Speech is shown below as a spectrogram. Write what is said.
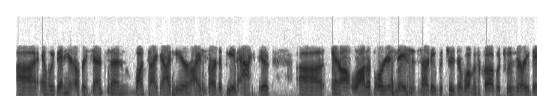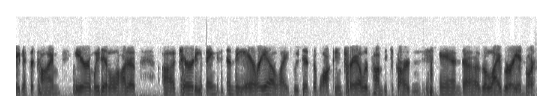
Uh, and we've been here ever since. And once I got here, I started being active uh, in a lot of organizations, starting with Junior Women's Club, which was very big at the time here, and we did a lot of uh, charity things in the area, like we did the walking trail in Palm Beach Gardens and uh, the library in North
